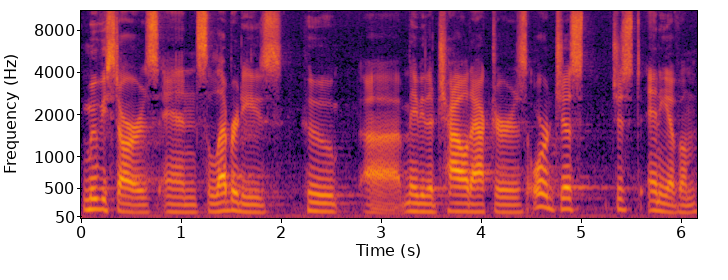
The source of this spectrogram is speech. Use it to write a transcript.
movie stars and celebrities who uh, maybe they're child actors or just, just any of them.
